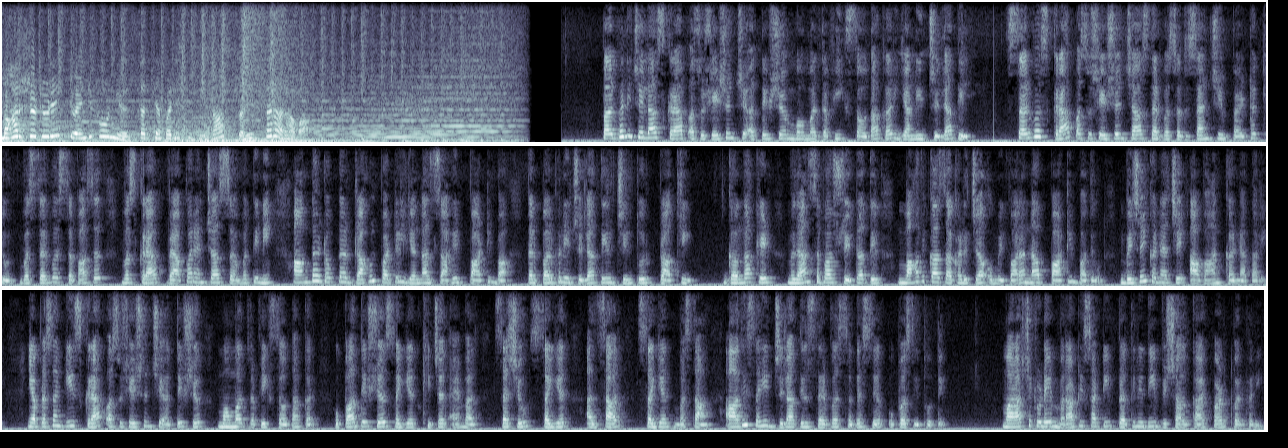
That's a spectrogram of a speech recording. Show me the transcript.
Maharashtra today twenty four news सत्य परिस्थितीचा सविस्तर आढावा. परभणी जिल्हा स्क्रॅप असोसिएशनचे अध्यक्ष मोहम्मद रफीक सौदाकर यांनी जिल्ह्यातील सर्व स्क्रॅप असोसिएशनच्या सर्व सदस्यांची बैठक घेऊन व सर्व सभासद व स्क्रॅप व्यापाऱ्यांच्या सहमतीने आमदार डॉक्टर राहुल पाटील यांना जाहीर पाठिंबा तर परभणी जिल्ह्यातील जिंतूर प्राथरी गंगाखेड विधानसभा क्षेत्रातील महाविकास आघाडीच्या उमेदवारांना पाठिंबा देऊन विजयी करण्याचे आवाहन करण्यात आले. या प्रसंगी स्क्रॅप असोसिएशनचे अध्यक्ष मोहम्मद रफीक सौदाकर उपाध्यक्ष सय्यद खिचर अहमद सचिव सय्यद अन्सार सय्यद मस्तान आदी सहित जिल्ह्यातील सर्व सदस्य उपस्थित होते. महाराष्ट्र टुडे मराठीसाठी प्रतिनिधी विशाल गायकवाड परभणी.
